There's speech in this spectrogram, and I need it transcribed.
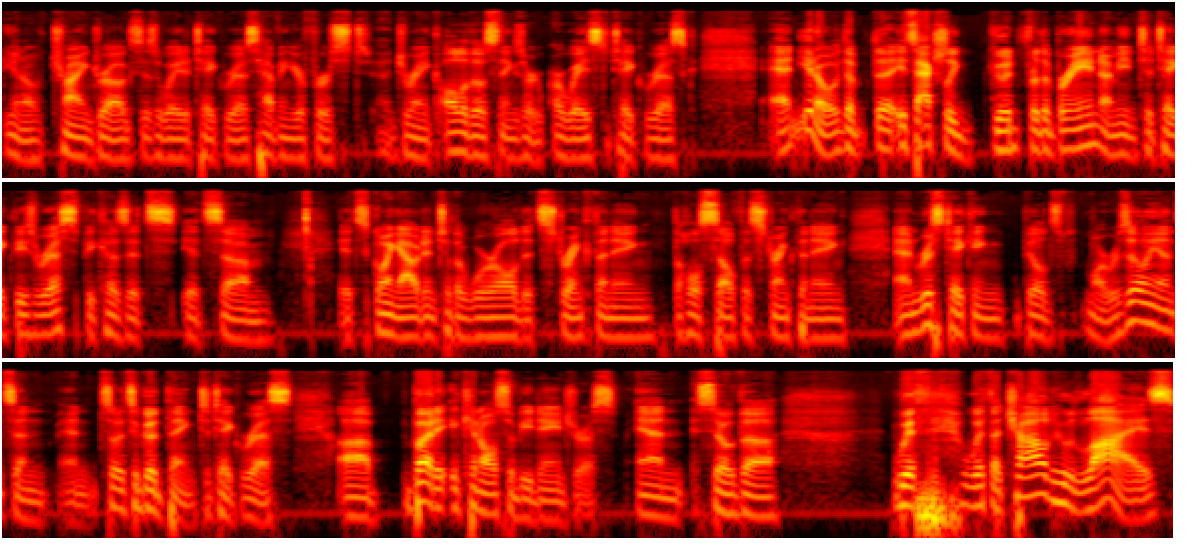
you know trying drugs is a way to take risks. Having your first uh, drink, all of those things are, are ways to take risk, and you know the, the it's actually good for the brain. I mean to take these risks because it's it's um, it's going out into the world. It's strengthening. The whole self is strengthening, and risk taking builds more resilience, and and so it's a good thing to take risks. Uh, but it, it can also be dangerous, and so the with with a child who lies,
